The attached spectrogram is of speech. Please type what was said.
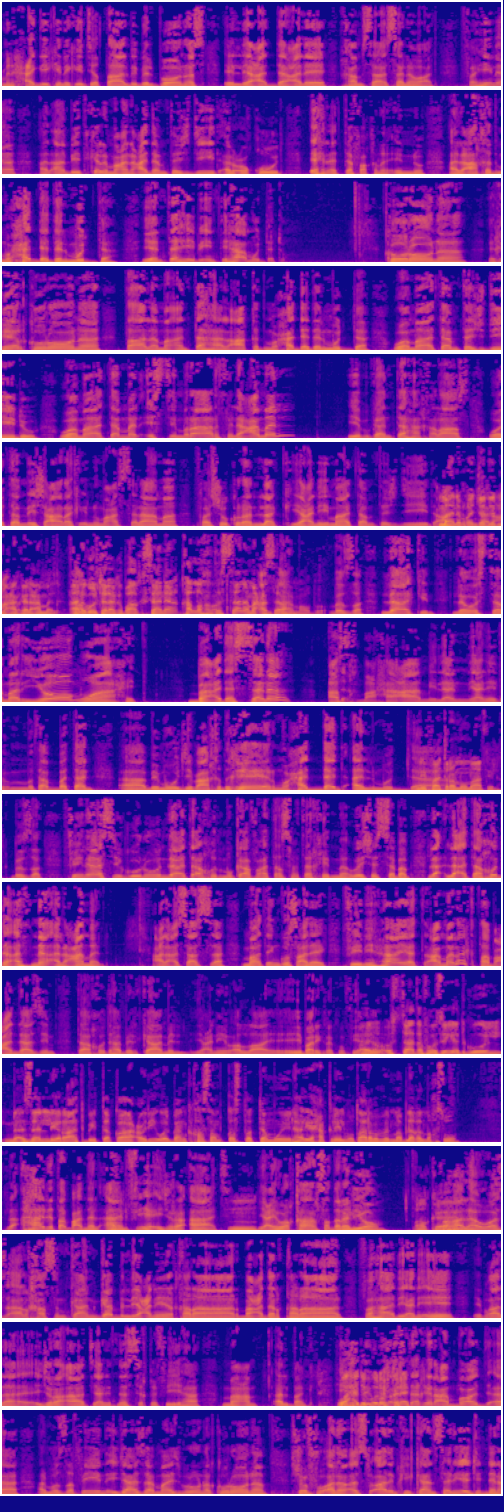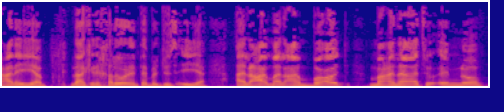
من حقك أنك أنت تطالبي بالبونص اللي عدى عليه خمسة سنوات. فهنا الآن بيتكلم عن عدم تجديد العقود. إحنا اتفقنا إنه العقد محدد المدة ينتهي بانتهاء مدته. كورونا غير كورونا طالما انتهى العقد محدد المدة وما تم تجديده وما تم الاستمرار في العمل يبقى انتهى خلاص وتم إشعارك إنه مع السلامة فشكرا لك يعني ما تم تجديد ما نبغى نجدد. معك العمل أنا خلاص. قلت لك ابغاك سنة خلصت خلاص. السنة مع انتهى السلامة الموضوع بالضبط لكن لو استمر يوم واحد بعد السنة أصبح عاملا يعني مثبتا آه، بموجب عقد غير محدد المدة. لفترة مماثلة. بالضبط. في ناس يقولون لا تأخذ مكافأة تصفية الخدمة. وش السبب؟ لا لا تأخذها أثناء العمل. على أساس ما تنقص عليك. في نهاية عملك طبعا لازم تأخذها بالكامل. يعني الله يبارك لكم فيها الأستاذة فوزية تقول نزل لي راتبي التقاعدي والبنك خصم قسط التمويل. هل يحق لي المطالبة بالمبلغ المخصوم؟ لا هذه طبعا الآن فيها إجراءات. مم. يعني هو القرار صدر اليوم. أوكي. فهل هو الخصم كان قبل يعني القرار بعد القرار؟ فهذه يعني إيه يبغى لها إجراءات يعني تنسقي فيها مع البنك. واحد يقول أشتغل عن بعد آه الموظفين إجازة ما يجبرون كورونا. شوفوا أنا السؤال يمكن كان سريع جدا علي لكن خلونا ننتبه الجزئيه العمل عن بعد معناته إنه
